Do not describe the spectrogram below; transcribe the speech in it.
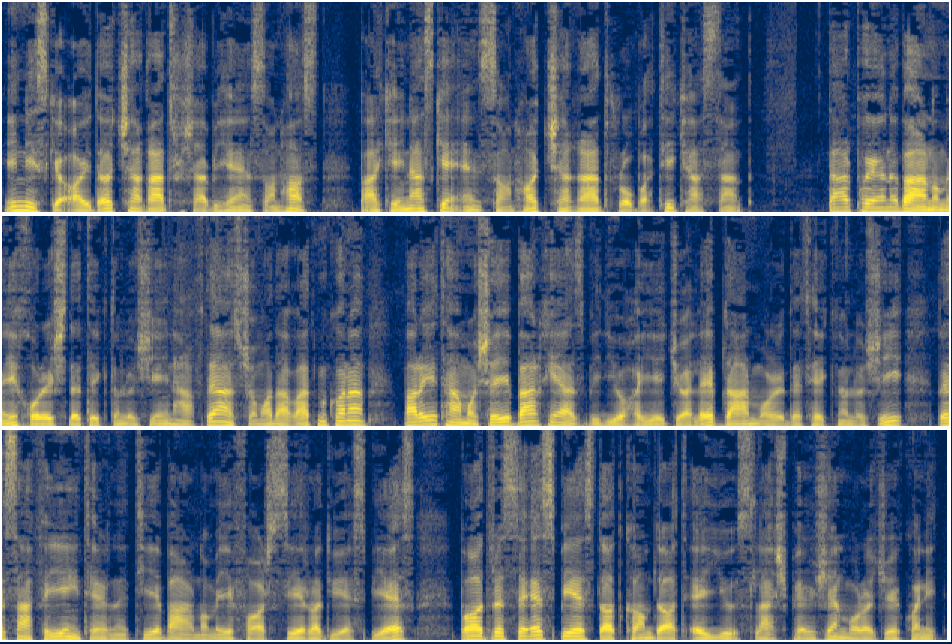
این نیست که آیدا چقدر شبیه انسان هاست بلکه این است که انسان ها چقدر رباتیک هستند. در پایان برنامه خورشت تکنولوژی این هفته از شما دعوت می‌کنم برای تماشای برخی از ویدیوهای جالب در مورد تکنولوژی به صفحه اینترنتی برنامه فارسی رادیو اسپیس با آدرس sbs.com.au مراجعه کنید.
